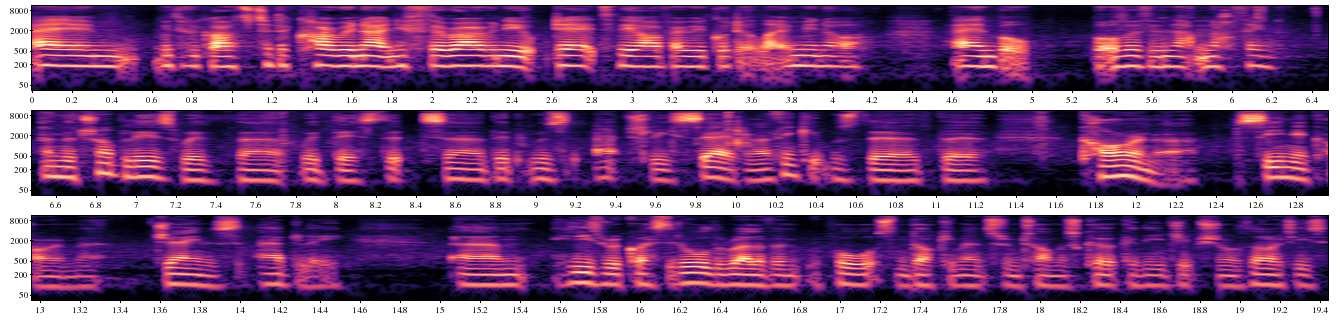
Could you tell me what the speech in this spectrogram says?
um, with regards to the coroner, and if there are any updates, they are very good at letting me know. Um, but, but other than that, nothing. And the trouble is with uh, with this that uh, that was actually said, and I think it was the the coroner, senior coroner James Adeley. Um, he's requested all the relevant reports and documents from Thomas Cook and the Egyptian authorities,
